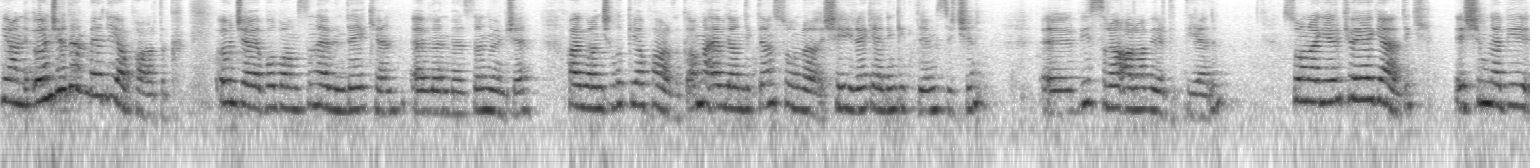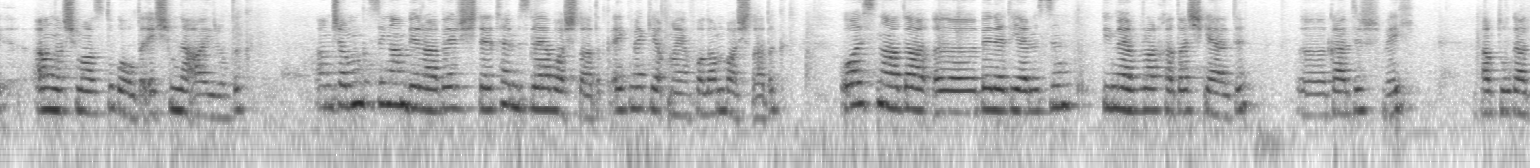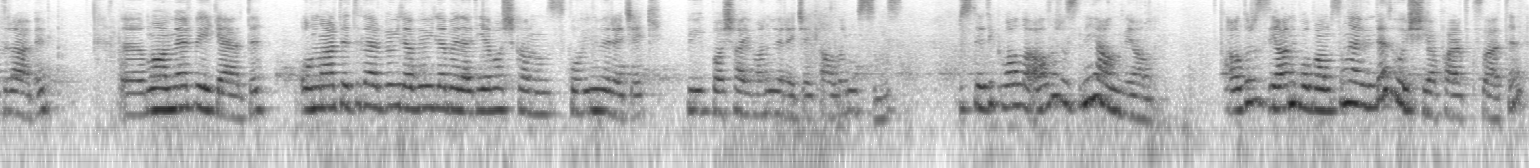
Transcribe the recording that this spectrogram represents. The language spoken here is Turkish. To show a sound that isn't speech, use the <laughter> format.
Yani önceden belli yapardık. Önce babamızın evindeyken, evlenmezden önce hayvancılık yapardık. Ama evlendikten sonra şehire gelin gittiğimiz için e, bir sıra ara verdik diyelim. Sonra geri köye geldik. Eşimle bir anlaşmazlık oldu. Eşimle ayrıldık. Amcamın kızıyla beraber işte temizliğe başladık. Ekmek yapmaya falan başladık. O esnada e, belediyemizin bir memur arkadaş geldi. E, Kadir Bey. Abdülkadir abi. E, Muammer Bey geldi. Onlar dediler böyle böyle belediye başkanımız koyun verecek. Büyükbaş hayvan verecek. Alır mısınız? Biz dedik valla alırız. Niye almayalım? Alırız yani babamızın evinde de o işi yapardık zaten.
